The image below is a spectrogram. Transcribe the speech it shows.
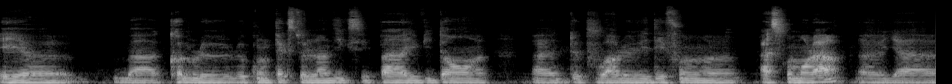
Et euh, bah, comme le, le contexte l'indique, c'est pas évident euh, de pouvoir lever des fonds euh, à ce moment-là. Il y a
